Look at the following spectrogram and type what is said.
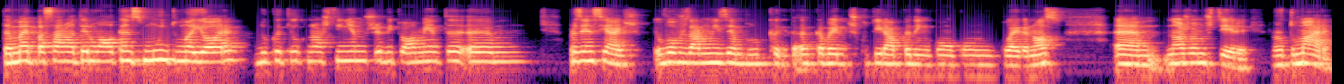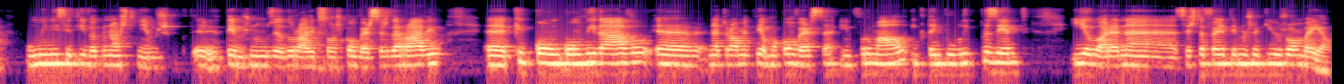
também passaram a ter um alcance muito maior do que aquilo que nós tínhamos habitualmente um, presenciais. Eu vou-vos dar um exemplo que acabei de discutir há bocadinho com, com um colega nosso. Um, nós vamos ter, retomar uma iniciativa que nós tínhamos, eh, temos no Museu do Rádio, que são as conversas da rádio, eh, que com um convidado, eh, naturalmente é uma conversa informal e que tem público presente. E agora, na sexta-feira, temos aqui o João Baião.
